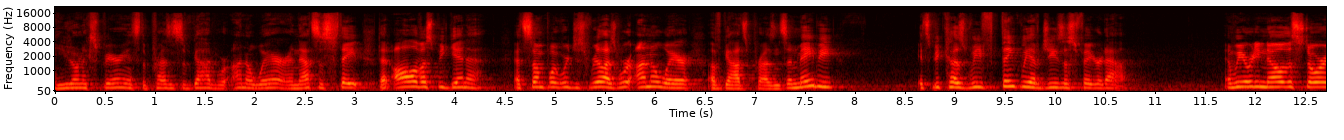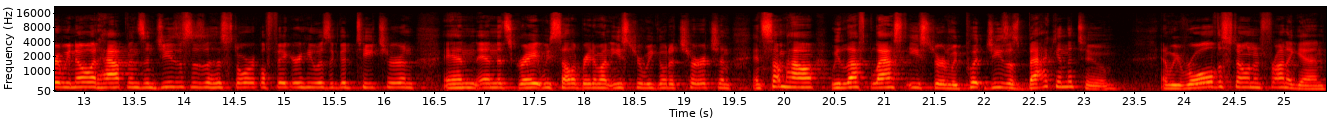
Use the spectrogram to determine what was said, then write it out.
and you don't experience the presence of God, we're unaware. And that's a state that all of us begin at. At some point, we just realize we're unaware of God's presence. And maybe it's because we think we have Jesus figured out. And we already know the story. We know what happens. And Jesus is a historical figure. He was a good teacher. And, and, and it's great. We celebrate him on Easter. We go to church. And, and somehow we left last Easter and we put Jesus back in the tomb. And we roll the stone in front again.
